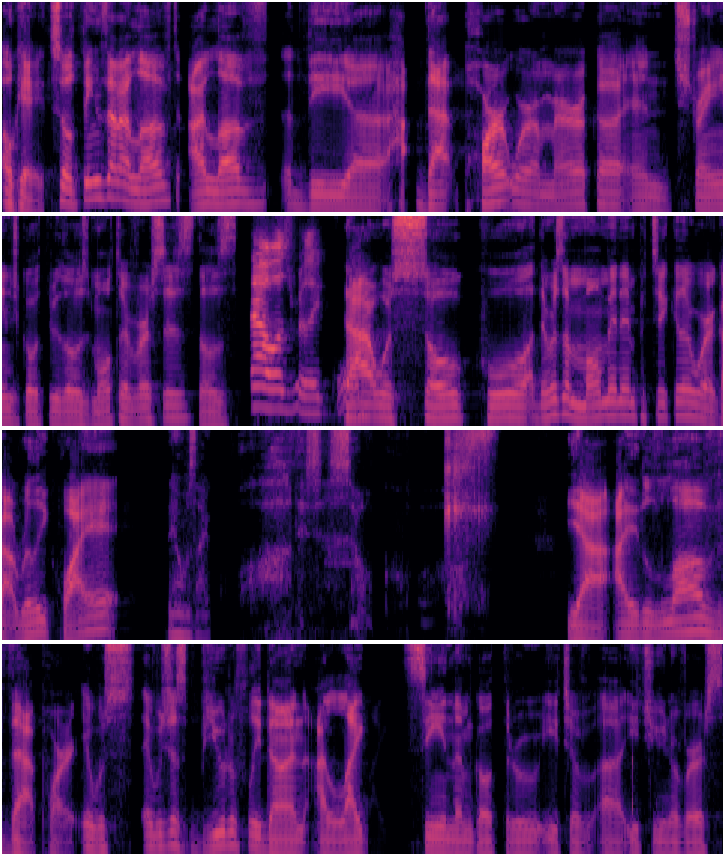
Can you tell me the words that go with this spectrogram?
okay, so things that I loved, I love the uh that part where America and Strange go through those multiverses. Those That was really cool. that was so cool. There was a moment in particular where it got really quiet, and it was like, "Whoa, this is so cool." Yeah, I love that part. It was it was just beautifully done. I liked seeing them go through each of uh, each universe.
